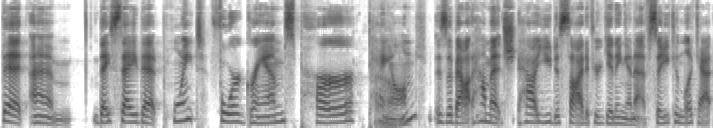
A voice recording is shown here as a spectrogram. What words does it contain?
that, um, they say that 0.4 grams per pound, pound is about how much, how you decide if you're getting enough. So you can look at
